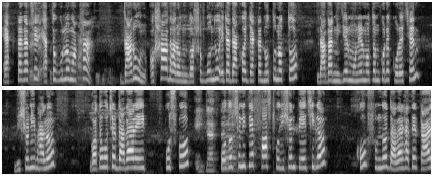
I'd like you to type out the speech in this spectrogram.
একটা গাছের এতগুলো মাথা? দারুণ অসাধারণ। দর্শক বন্ধু এটা দেখো এটা একটা নতুনত্ব। দাদা নিজের মনের মতন করে করেছেন। ভীষণই ভালো। গত বছর দাদার এই পুষ্প প্রদর্শনীতে ফার্স্ট পজিশন পেয়েছিল। খুব সুন্দর দাদার হাতের কাজ।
